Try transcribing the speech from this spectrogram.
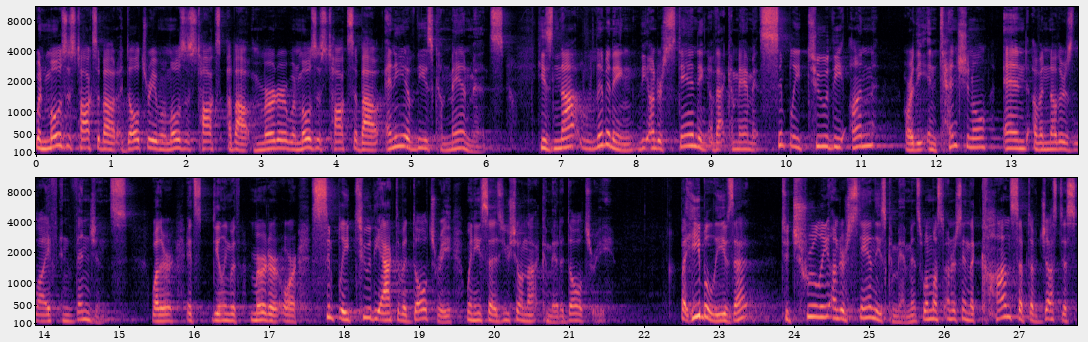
when Moses talks about adultery, when Moses talks about murder, when Moses talks about any of these commandments, he's not limiting the understanding of that commandment simply to the un or the intentional end of another's life in vengeance, whether it's dealing with murder or simply to the act of adultery when he says, You shall not commit adultery. But he believes that to truly understand these commandments, one must understand the concept of justice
